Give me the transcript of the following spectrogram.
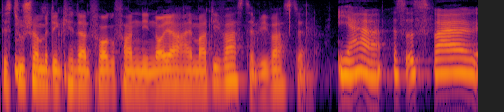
Bist du schon mit den Kindern vorgefahren in die neue Heimat? Wie war's denn? Wie war's denn? Ja, es ist, war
